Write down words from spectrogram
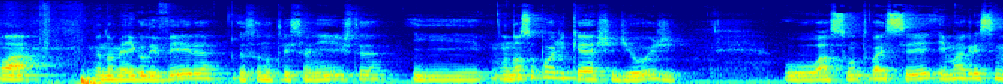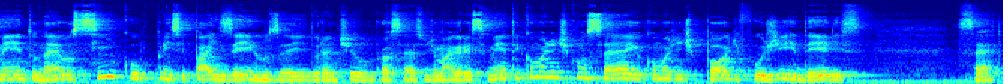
Olá, meu nome é Igor Oliveira, eu sou nutricionista e no nosso podcast de hoje o assunto vai ser emagrecimento, né? Os cinco principais erros aí durante o processo de emagrecimento e como a gente consegue, como a gente pode fugir deles, certo?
